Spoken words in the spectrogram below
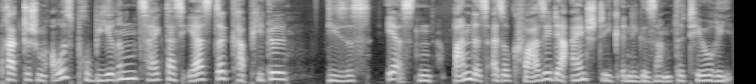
praktischem Ausprobieren, zeigt das erste Kapitel dieses ersten Bandes, also quasi der Einstieg in die gesamte Theorie.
